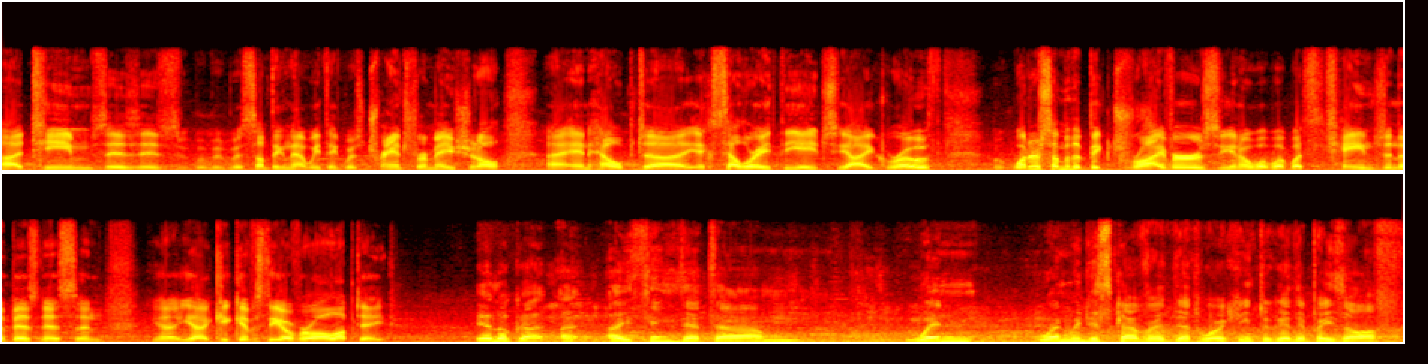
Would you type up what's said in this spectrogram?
uh, teams is, is, was something that we think was transformational uh, and helped uh, accelerate the HCI growth. What are some of the big drivers? You know, what, what's changed in the business? And you know, yeah, give us the overall update. Yeah, look, I, I think that um, when when we discovered that working together pays off,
